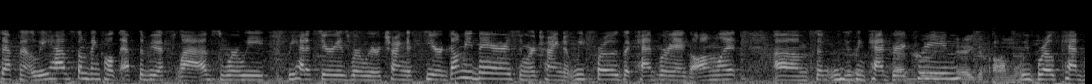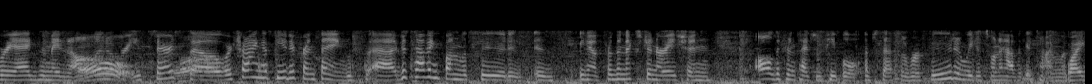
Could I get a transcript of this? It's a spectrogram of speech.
Definitely, we have something called FWX Labs where we we had a series where we were trying to sear gummy bears and we are trying to we froze a Cadbury egg omelet, um, so using Cadbury cream. Egg omelet. We broke Cadbury eggs and made an omelet Oh. over Easter. So we're trying a few different things. Uh, just having fun with food is, is, you know, for the next generation, all different types of people obsess over food, and we just want to have a good time with Why,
